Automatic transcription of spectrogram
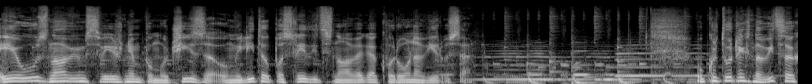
EU z novim svežnjem pomoči za omilitev posledic novega koronavirusa. V kulturnih novicah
